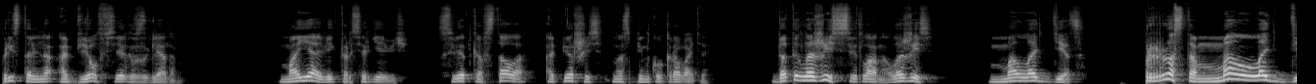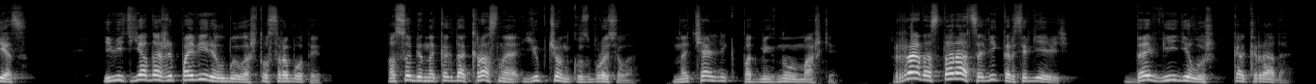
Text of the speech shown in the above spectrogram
пристально обвел всех взглядом. «Моя, Виктор Сергеевич». Светка встала, опершись на спинку кровати. «Да ты ложись, Светлана, ложись!» «Молодец! Просто молодец!» И ведь я даже поверил было, что сработает. Особенно, когда красная юбчонку сбросила. Начальник подмигнул Машке. «Рада стараться, Виктор Сергеевич!» «Да видел уж, как рада!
